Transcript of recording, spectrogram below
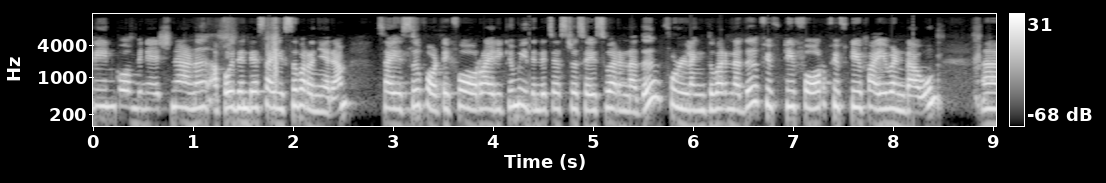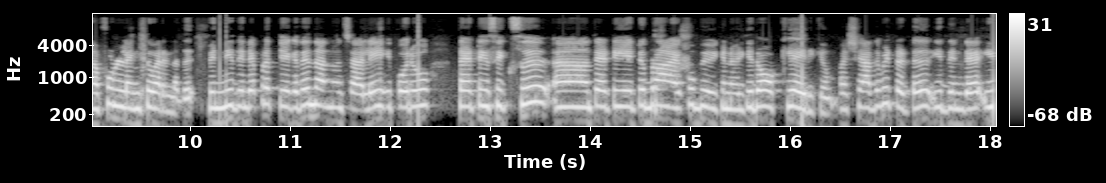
ഗ്രീൻ കോമ്പിനേഷൻ ആണ്. അപ്പോൾ ഇതിന്റെ സൈസ് പറഞ്ഞുതരാം. സൈസ് ഫോർട്ടി ഫോർ ആയിരിക്കും ഇതിന്റെ ചെസ്റ്റ് സൈസ് വരണത്. ഫുൾ ലെങ്ത് വരണത് ഫിഫ്റ്റി ഫോർ ഫിഫ്റ്റി ഫൈവ് ഉണ്ടാവും. ഫുൾ ലെങ്ത് വരണത്. പിന്നെ ഇതിന്റെ പ്രത്യേകത എന്താണെന്ന് വെച്ചാൽ ഇപ്പൊ ഒരു തേർട്ടി സിക്സ് തേർട്ടി എയ്റ്റ് ബ്രായൊക്കെ ഉപയോഗിക്കുന്നവർക്ക് ഇത് ഓക്കെ ആയിരിക്കും. പക്ഷെ അത് വിട്ടിട്ട് ഇതിന്റെ ഈ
